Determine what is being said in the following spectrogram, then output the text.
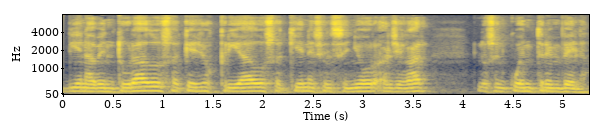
Bienaventurados aquellos criados a quienes el Señor al llegar los encuentre en vela.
